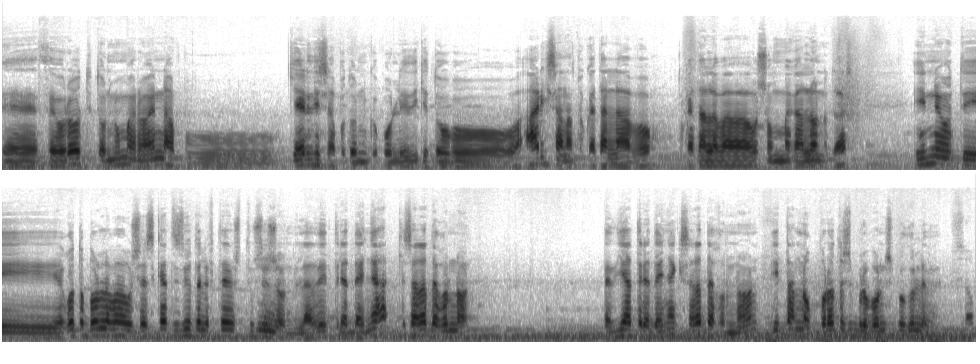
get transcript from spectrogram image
Ε, θεωρώ ότι το νούμερο ένα που κέρδισα από τον Νικοπολίδη και το άρχισα να το καταλάβω, το κατάλαβα όσο μεγαλώνοντας, είναι ότι εγώ τον πρόλαβα ουσιαστικά τις δύο τελευταίες του σεζόν, δηλαδή 39 και 40 χρονών. Παιδιά 39 και 40 χρονών ήταν ο πρώτος στην προπόνηση που δούλευε. Αυτό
